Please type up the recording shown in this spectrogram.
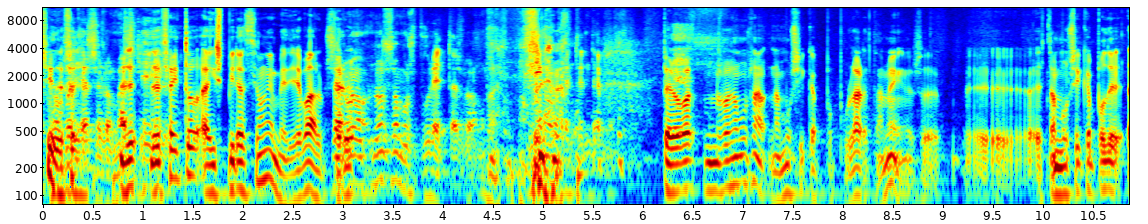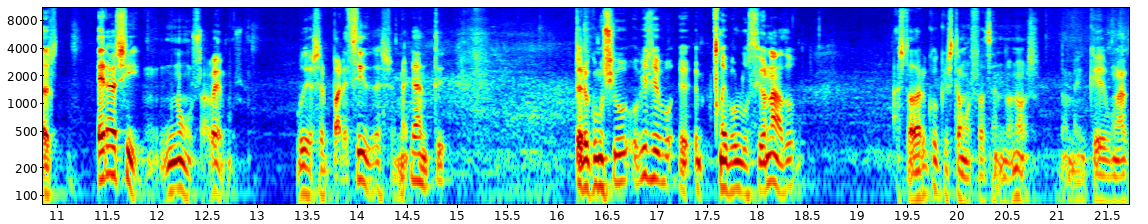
Sí, de, fe, de, que... de feito a inspiración é medieval o sea, pero... non, non somos puretas, vamos bueno. non pretendemos pero nos basamos na, na música popular tamén o sea, eh, esta música pode era así, non sabemos podía ser parecida, semellante pero como se si hubiese eh, evolucionado hasta dar co que estamos facendo nós tamén que é unha,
